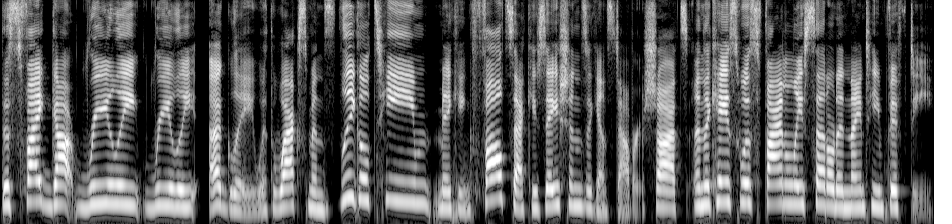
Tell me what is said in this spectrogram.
This fight got really, really ugly, with Waksman's legal team making false accusations against Albert Schatz, and the case was finally settled in 1950.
